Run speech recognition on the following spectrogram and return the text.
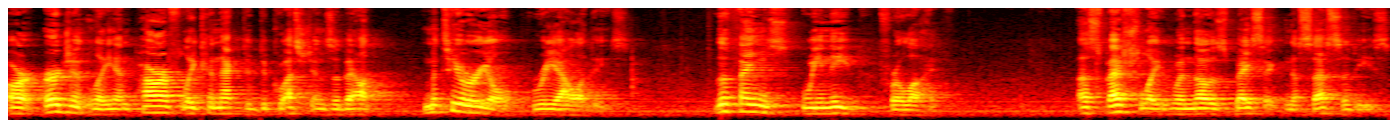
are urgently and powerfully connected to questions about material realities, the things we need for life, especially when those basic necessities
